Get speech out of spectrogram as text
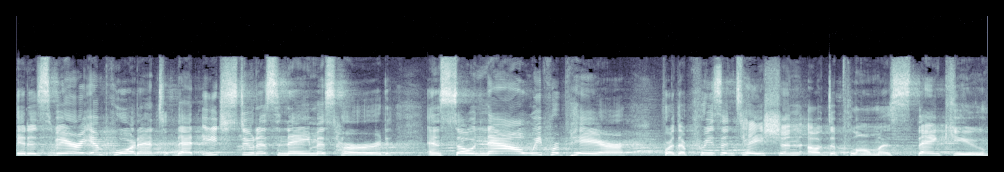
It is very important that each student's name is heard, and so now we prepare for the presentation of diplomas. Thank you.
